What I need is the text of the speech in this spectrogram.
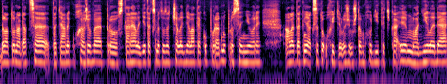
Byla to nadace Tatiany Kuchařové pro staré lidi, tak jsme to začali dělat jako poradnu pro seniory, ale tak nějak se to uchytilo, že už tam chodí teďka i mladí lidé,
